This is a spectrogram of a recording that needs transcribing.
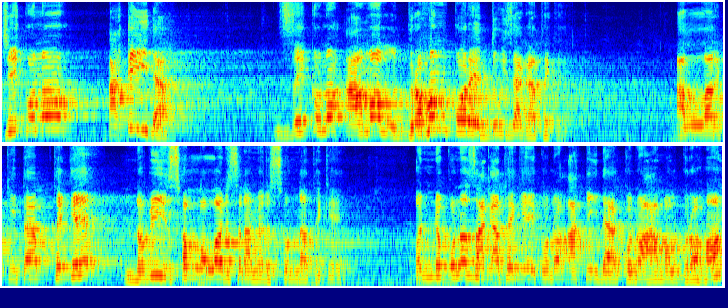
যে কোনো আকিদা যে কোনো আমল গ্রহণ করে দুই জায়গা থেকে। আল্লাহর কিতাব থেকে, নবী সাল্লা ইসলামের সুন্না থেকে। অন্য কোনো জায়গা থেকে কোনো আকিদা, কোনো আমল গ্রহণ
